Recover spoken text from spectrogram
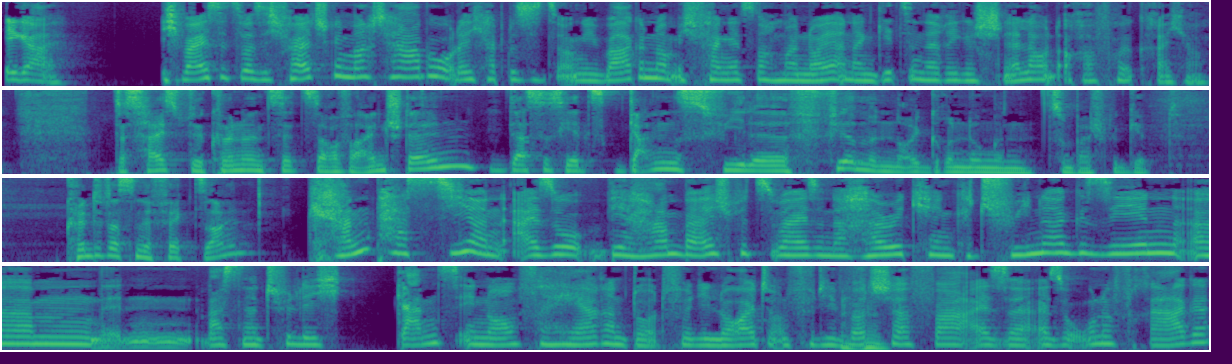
egal, ich weiß jetzt, was ich falsch gemacht habe oder ich habe das jetzt irgendwie wahrgenommen, ich fange jetzt nochmal neu an, dann geht's in der Regel schneller und auch erfolgreicher. Das heißt, wir können uns jetzt darauf einstellen, dass es jetzt ganz viele Firmenneugründungen zum Beispiel gibt. Könnte das ein Effekt sein? Kann passieren. Also wir haben beispielsweise nach Hurricane Katrina gesehen, ähm, was natürlich ganz enorm verheerend dort für die Leute und für die mhm. Wirtschaft war, also, also ohne Frage,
